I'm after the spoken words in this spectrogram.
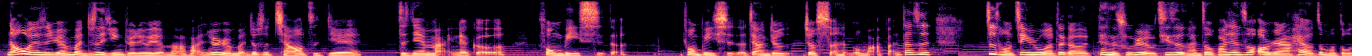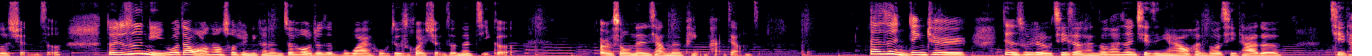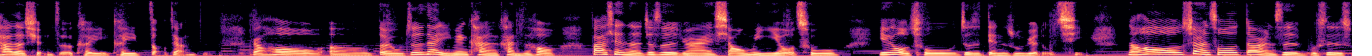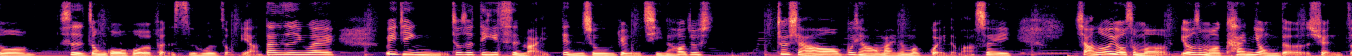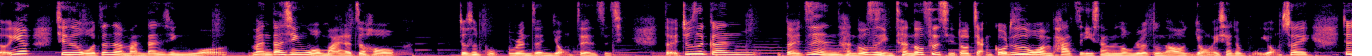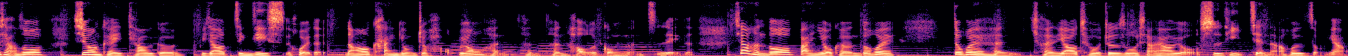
然后我其实原本就是已经觉得有点麻烦，就原本就是想要直接直接买那个封闭式的。封闭式的，这样就就省很多麻烦。但是自从进入了这个电子书阅读器社团之后，发现说哦，原来还有这么多的选择。对，就是你如果在网络上搜寻，你可能最后就是不外乎就是会选择那几个耳熟能详的品牌这样子。但是你进去电子书阅读器社团之后，发现其实你还有很多其他的。其他的选择可以可以走这样子，然后、呃，对，我就是在里面看了看之后，发现了就是原来小米也有出也有出就是电子书阅读器，然后虽然说当然是不是说是中国货的粉丝或者怎么样，但是因为毕竟就是第一次买电子书阅读器，然后就就想要不想要买那么贵的嘛，所以想说有什么有什么堪用的选择，因为其实我真的蛮担心，我蛮担心我买了之后。就是不不认真用这件事情，对，就是跟对之前很多事情很多次其实都讲过，就是我很怕自己三分钟热度，然后用了一下就不用，所以就想说希望可以挑一个比较经济实惠的，然后堪用就好，不用很很很好的功能之类的。像很多版友可能都会都会很很要求，就是说想要有实体键啊，或者怎么样。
